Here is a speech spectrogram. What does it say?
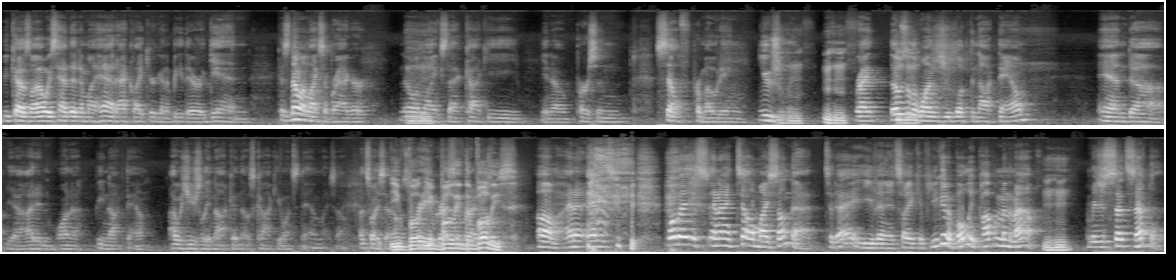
because I always had that in my head: act like you're going to be there again. Because no one likes a bragger. No one mm-hmm. likes that cocky, you know, person self-promoting. Usually, mm-hmm. right? Those are the ones you look to knock down. And uh, yeah, I didn't want to be knocked down. I was usually knocking those cocky ones down myself. That's why I said I You was bull, pretty you bullied the I was- bullies. Um, and, and it's, well, it's, and I tell my son that today. Even it's like if you get a bully, pop him in the mouth. Mm-hmm. I mean, just that simple.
